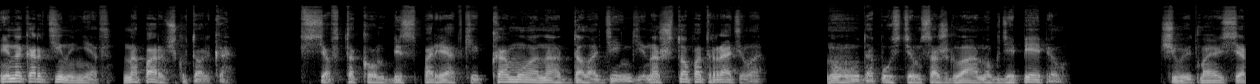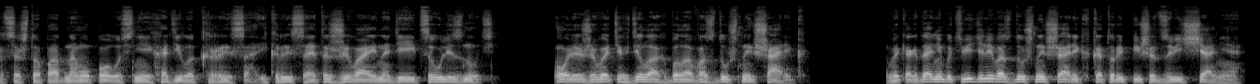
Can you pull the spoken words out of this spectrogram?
И на картины нет. На парочку только. Все в таком беспорядке. Кому она отдала деньги? На что потратила? Ну, допустим, сожгла, но где пепел? Чует мое сердце, что по одному полу с ней ходила крыса, и крыса эта живая и надеется улизнуть. Оля же в этих делах была воздушный шарик. Вы когда-нибудь видели воздушный шарик, который пишет завещание?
